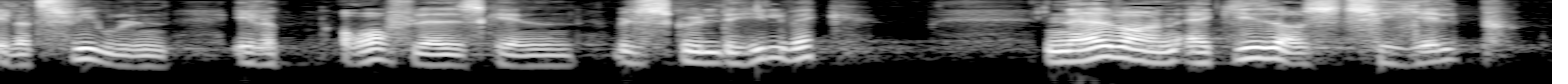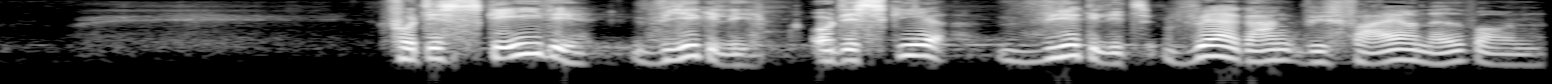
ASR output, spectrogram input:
eller tvivlen eller overfladeskæden vil skylde det hele væk. Nadveren er givet os til hjælp. For det skete virkelig, og det sker virkeligt hver gang vi fejrer nadveren.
